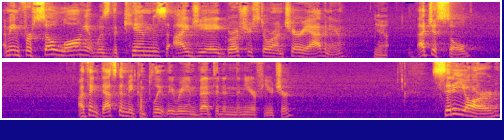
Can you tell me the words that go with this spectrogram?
I mean, for so long it was the Kim's IGA grocery store on Cherry Avenue. Yeah. That just sold. I think that's going to be completely reinvented in the near future. City Yard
